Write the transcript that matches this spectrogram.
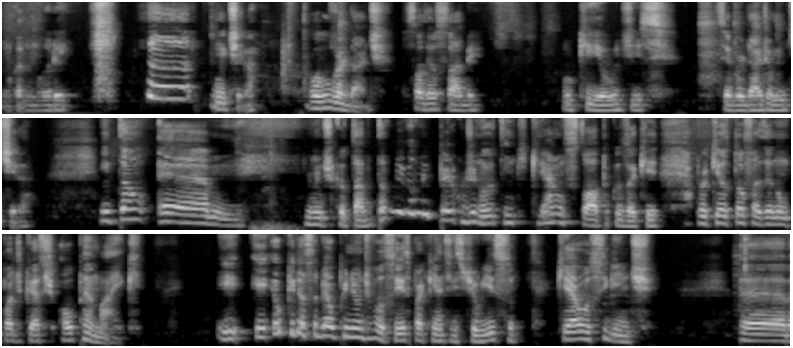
Nunca namorei. Ah, mentira. Ou verdade. Só Deus sabe o que eu disse. Se é verdade ou mentira. Então, é. Onde que eu tava? Eu me perco de novo, eu tenho que criar uns tópicos aqui. Porque eu tô fazendo um podcast open mic. E, e eu queria saber a opinião de vocês, para quem assistiu isso, que é o seguinte. É,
